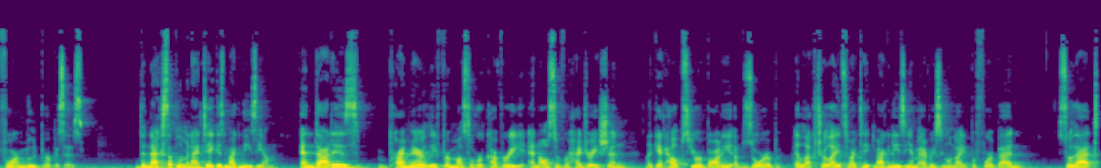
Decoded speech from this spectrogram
for mood purposes. The next supplement I take is magnesium, and that is primarily for muscle recovery and also for hydration. Like it helps your body absorb electrolytes. So I take magnesium every single night before bed so that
